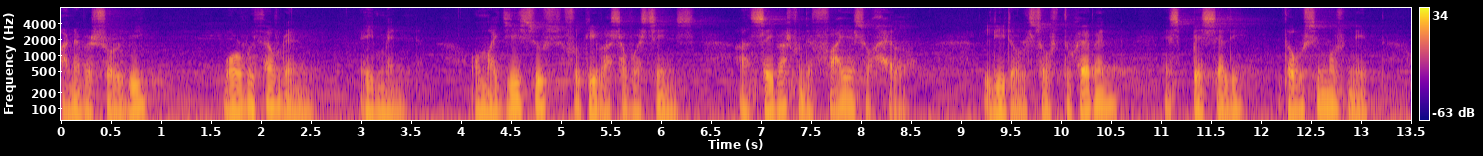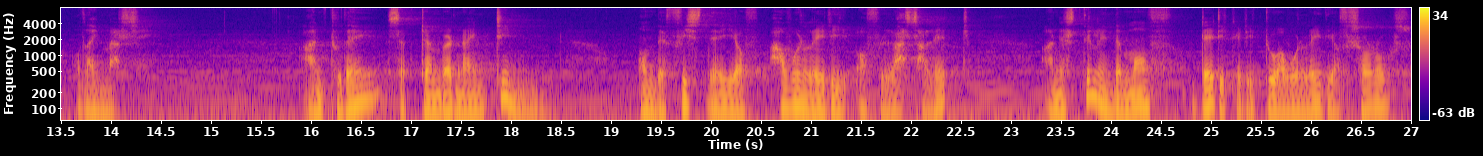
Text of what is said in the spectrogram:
and ever shall be, world without end. Amen. O my Jesus, forgive us our sins, and save us from the fires of hell. Lead all souls to heaven, especially those in most need of thy mercy. And today, September 19, on the feast day of Our Lady of La Salette, and still in the month dedicated to Our Lady of Sorrows,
